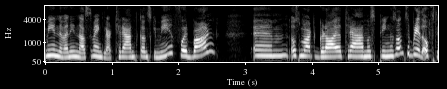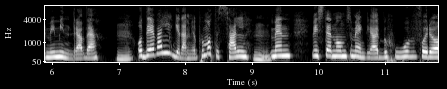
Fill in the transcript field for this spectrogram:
mine venninner som egentlig har trent ganske mye, får barn, um, og som har vært glad i å trene og springe og sånn, så blir det ofte mye mindre av det. Mm. Og det velger de jo på en måte selv. Mm. Men hvis det er noen som egentlig har behov for å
